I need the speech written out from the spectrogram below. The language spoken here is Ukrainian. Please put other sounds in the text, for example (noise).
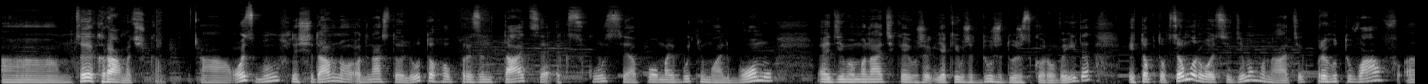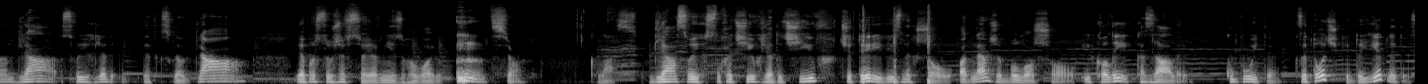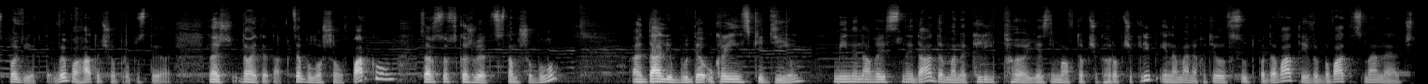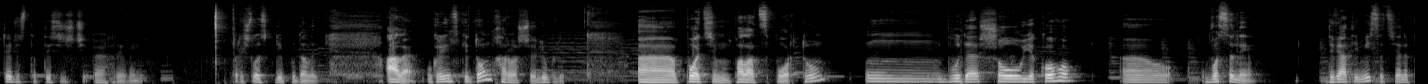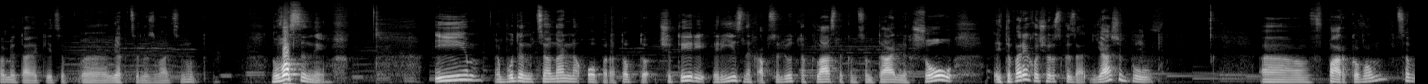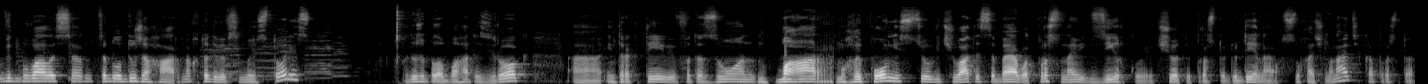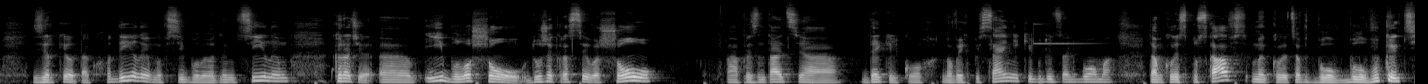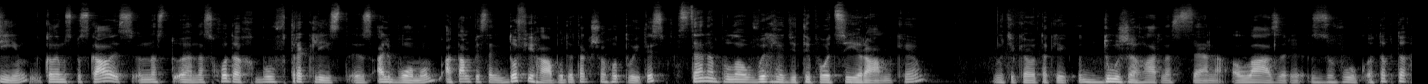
А, Це як рамочка. А, Ось був нещодавно, 11 лютого, презентація, екскурсія по майбутньому альбому е, Діми Монатіка, який вже дуже-дуже скоро вийде. І тобто в цьому році Діма Монатік приготував е, для своїх глядачів. Я так сказав, для. Я просто вже все, я вниз говорю. (clears throat) все. Клас. Для своїх слухачів, глядачів чотири різних шоу. Одне вже було шоу. І коли казали. Купуйте квиточки, доєднуйтесь, повірте, ви багато чого пропустили. Знаєш, давайте так. Це було шоу в парковому. Зараз розкажу, як це там що було. Е, Далі буде український дім, мій ненависний, да, де в мене кліп, е, я знімав топчик горобчик кліп, і на мене хотіли в суд подавати і вибивати з мене 400 тисяч е, гривень. Прийшлось кліп удалити. Але український дом хороший, люблю. Потім палац спорту буде шоу якого восени. Дев'ятий місяць, я не пам'ятаю, який це, е, як це називається. Ну, ну, восени. І буде національна опера, тобто чотири різних абсолютно класних концептуальних шоу. І тепер я хочу розказати: я ж був е, в парковому, це відбувалося. Це було дуже гарно. Хто дивився мої сторіс? Дуже було багато зірок, інтерактивів, фотозон, бар. Могли повністю відчувати себе от просто навіть зіркою. Якщо ти просто людина, слухач Монатіка, просто зірки отак ходили, ми всі були одним цілим. Коротше, е, і було шоу, дуже красиве шоу. Презентація декількох нових пісень, які будуть з альбома. Там, коли спускався, ми коли це було, було в укритті, коли ми спускались, на, е, на сходах був трек-ліст з альбому, а там пісень дофіга буде, так що готуйтесь. Сцена була у вигляді типу цієї рамки. Ну, тільки отакий дуже гарна сцена, лазери, звук. Тобто,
